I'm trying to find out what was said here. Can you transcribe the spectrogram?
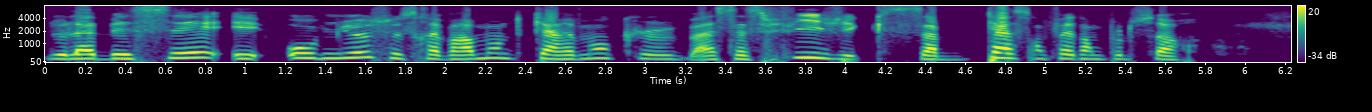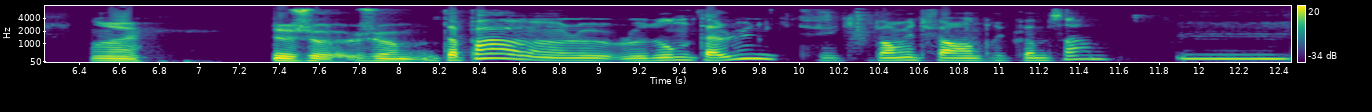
de la baisser, et au mieux ce serait vraiment de- carrément que bah, ça se fige et que ça casse en fait un peu le sort. Ouais. Je, je, t'as pas euh, le, le don de ta lune qui permet de faire un truc comme ça? Le,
